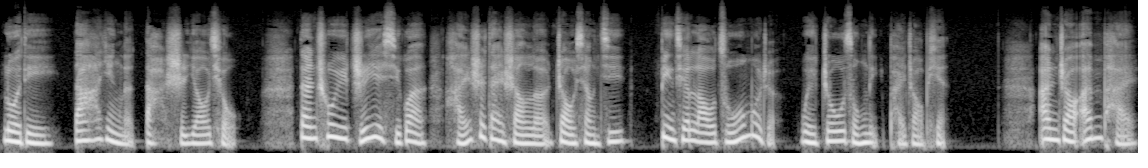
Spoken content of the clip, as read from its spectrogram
洛蒂答应了大使要求，但出于职业习惯，还是带上了照相机，并且老琢磨着。为周总理拍照片。按照安排，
